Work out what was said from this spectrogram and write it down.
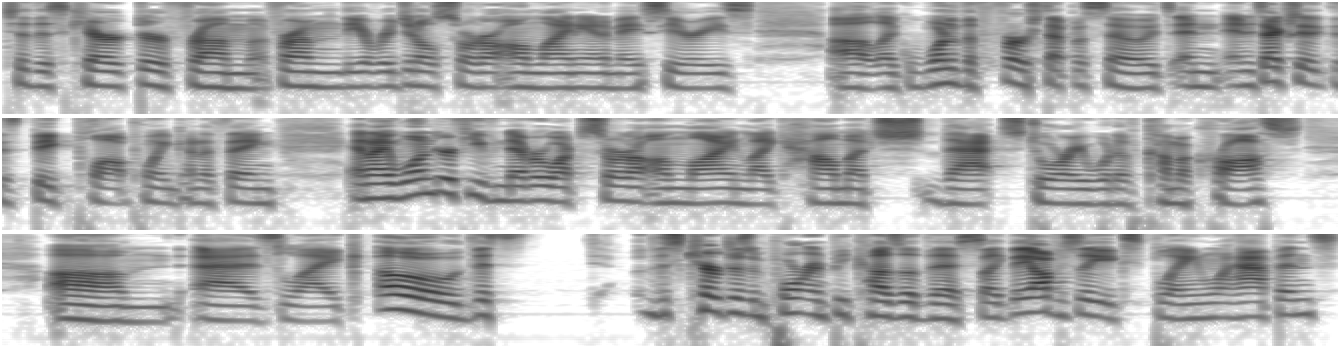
to this character from from the original Sword Art Online anime series, uh, like one of the first episodes, and and it's actually like this big plot point kind of thing. And I wonder if you've never watched Sword Art Online, like how much that story would have come across um as like oh this this character is important because of this like they obviously explain what happens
